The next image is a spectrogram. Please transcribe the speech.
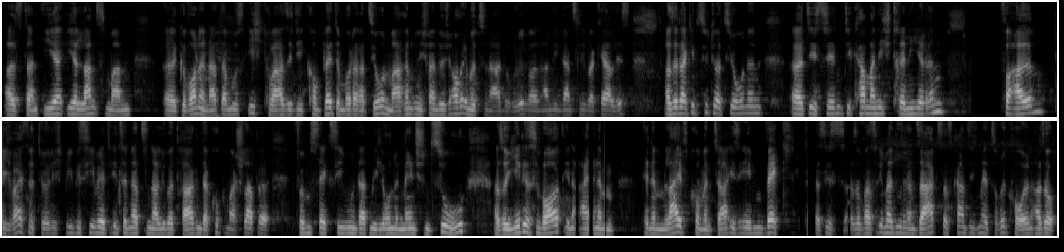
als dann ihr, ihr Landsmann äh, gewonnen hat. Da muss ich quasi die komplette Moderation machen und ich war natürlich auch emotional berührt, weil Andi ein ganz lieber Kerl ist. Also da gibt es Situationen, äh, die sind, die kann man nicht trainieren vor allem, ich weiß natürlich, BBC wird international übertragen, da gucken mal schlappe 5, 6, 700 Millionen Menschen zu. Also jedes Wort in einem, in einem Live-Kommentar ist eben weg. Das ist, also was immer du dann sagst, das kannst du nicht mehr zurückholen. Also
